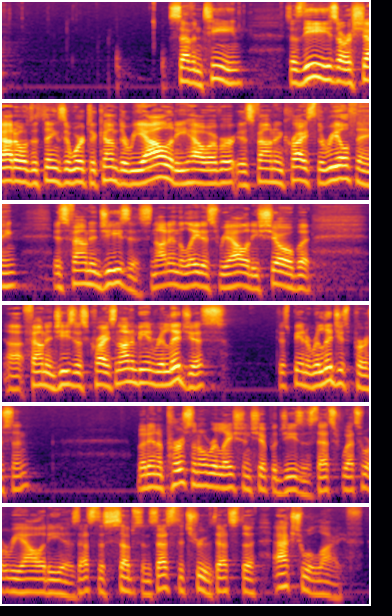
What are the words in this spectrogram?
17, says, These are a shadow of the things that were to come. The reality, however, is found in Christ. The real thing is found in Jesus, not in the latest reality show, but uh, found in Jesus Christ, not in being religious, just being a religious person, but in a personal relationship with Jesus. That's, that's what reality is. That's the substance. That's the truth. That's the actual life.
